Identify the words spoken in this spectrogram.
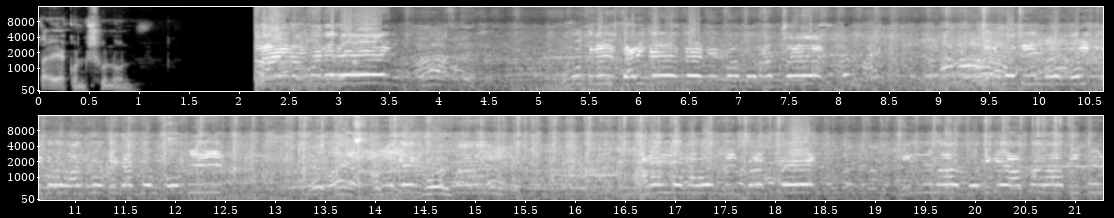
তাই এখন শুনুন। মাস প্রতীকে আপনারা বিপুল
